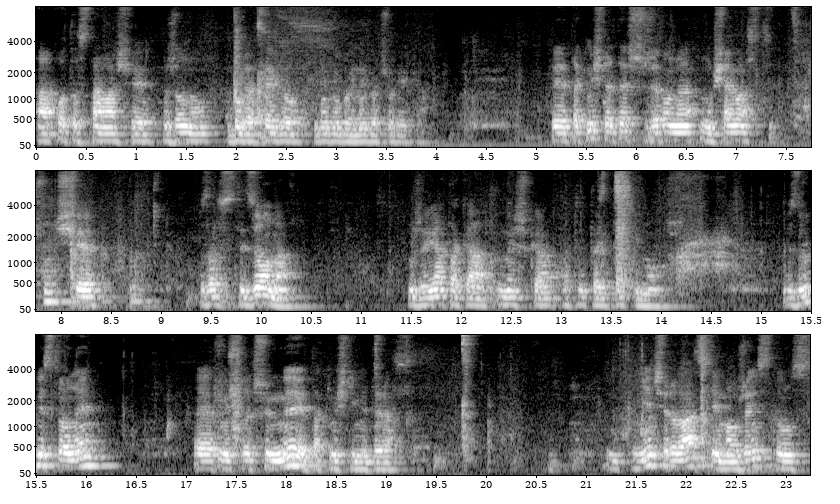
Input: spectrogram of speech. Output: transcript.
a oto stała się żoną bogatego, bogobojnego człowieka. E, Tak myślę też, że ona musiała czuć się zawstydzona, że ja taka myszka, a tutaj taki mąż. Z drugiej strony, myślę, czy my tak myślimy teraz, mieć relację małżeńską z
